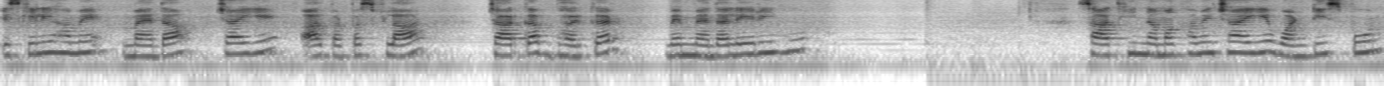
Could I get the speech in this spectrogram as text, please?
इसके लिए हमें मैदा चाहिए आल पर्पस फ्लार चार कप भरकर मैं मैदा ले रही हूँ। साथ ही नमक हमें चाहिए वन टीस्पून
